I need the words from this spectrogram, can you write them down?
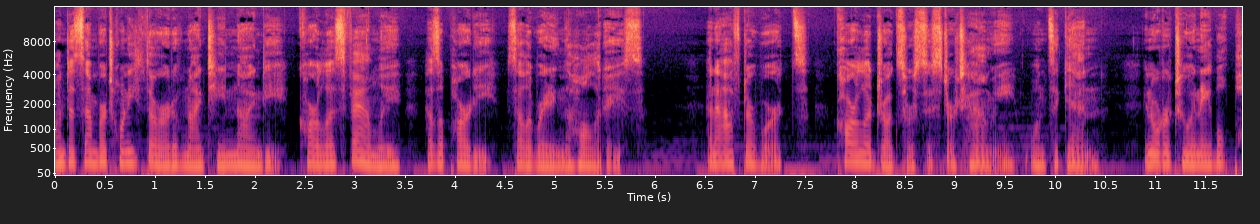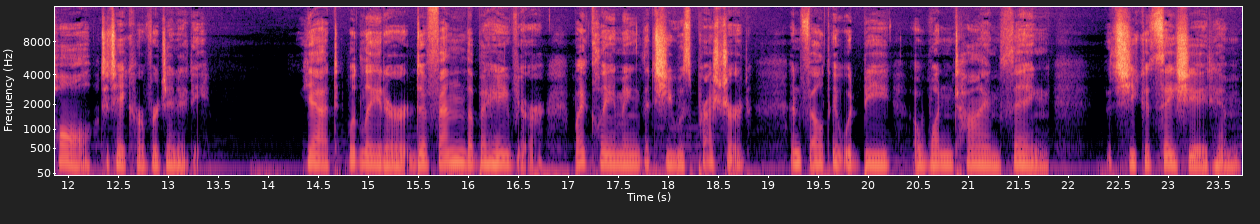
On December 23rd of 1990, Karla's family has a party celebrating the holidays. And afterwards, Karla drugs her sister Tammy once again in order to enable Paul to take her virginity. Yet would later defend the behavior by claiming that she was pressured and felt it would be a one time thing, that she could satiate him,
